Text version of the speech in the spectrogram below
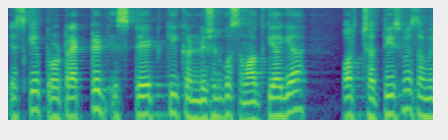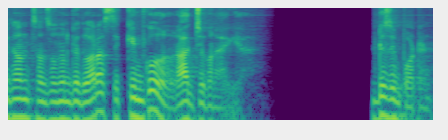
इसके प्रोटेक्टेड स्टेट की कंडीशन को समाप्त किया गया और छत्तीसवें संविधान संशोधन के द्वारा सिक्किम को राज्य बनाया गया इट इज़ इंपॉर्टेंट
